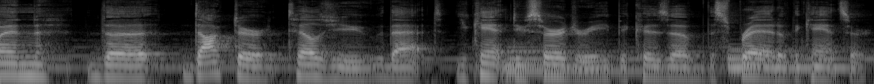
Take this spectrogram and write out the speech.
When the doctor tells you that you can't do surgery because of the spread of the cancer,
